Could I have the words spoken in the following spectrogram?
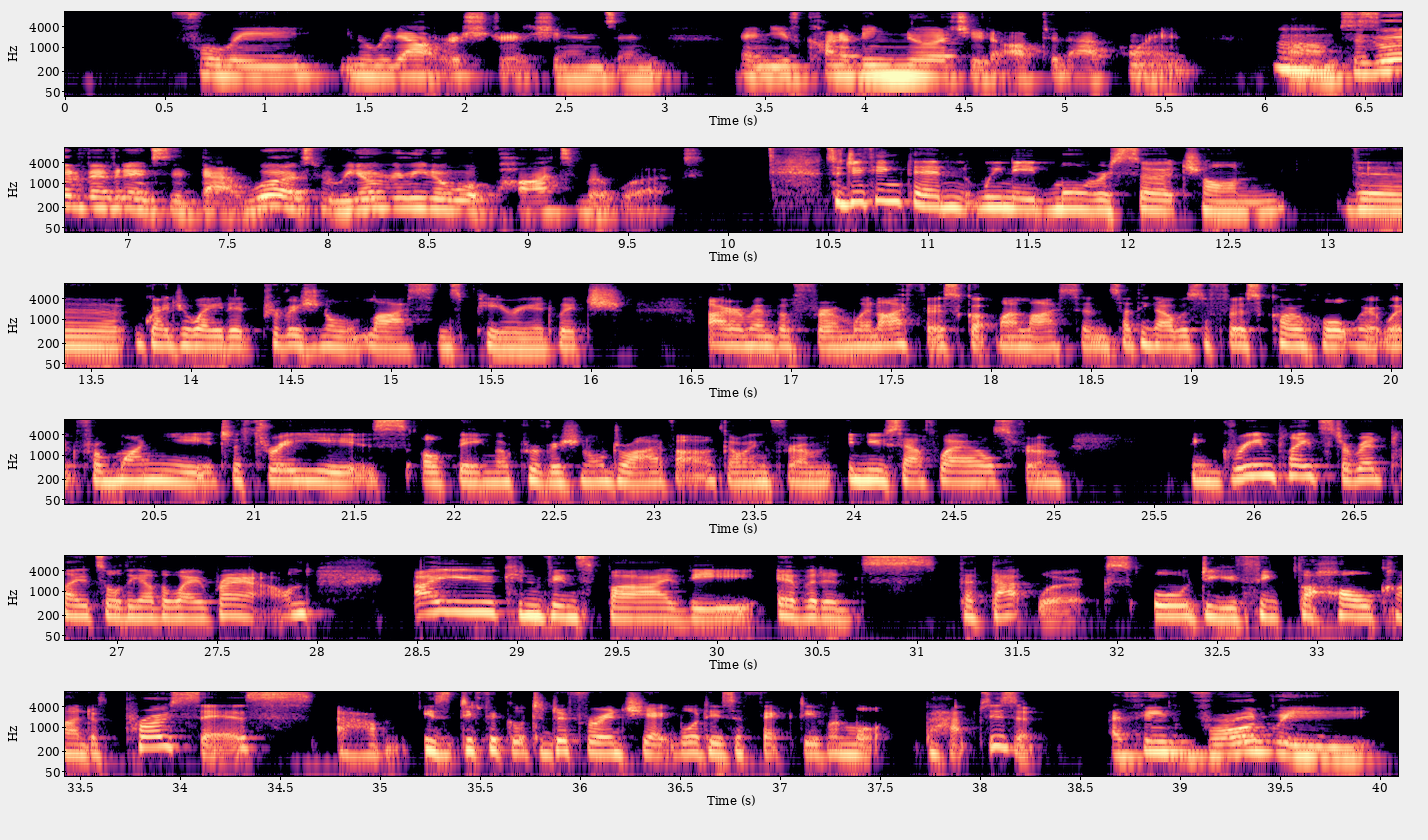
fully, you know, without restrictions, and and you've kind of been nurtured up to that point. Mm. Um, so there's a lot of evidence that that works, but we don't really know what parts of it works. So do you think then we need more research on the graduated provisional license period, which I remember from when I first got my license. I think I was the first cohort where it went from one year to three years of being a provisional driver, going from in New South Wales from think green plates to red plates or the other way around. Are you convinced by the evidence that that works? Or do you think the whole kind of process um, is difficult to differentiate what is effective and what perhaps isn't? I think broadly,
